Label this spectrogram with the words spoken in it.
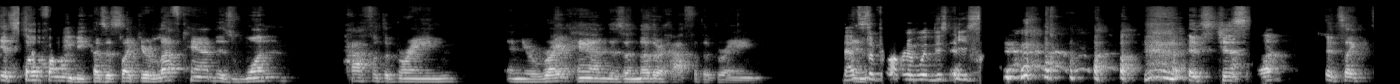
It's it's so funny because it's like your left hand is one half of the brain and your right hand is another half of the brain. That's and the problem with this piece. it's just uh, it's like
